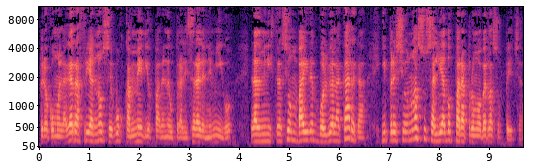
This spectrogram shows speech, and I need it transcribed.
Pero como en la Guerra Fría no se buscan medios para neutralizar al enemigo, la administración Biden volvió a la carga y presionó a sus aliados para promover la sospecha.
